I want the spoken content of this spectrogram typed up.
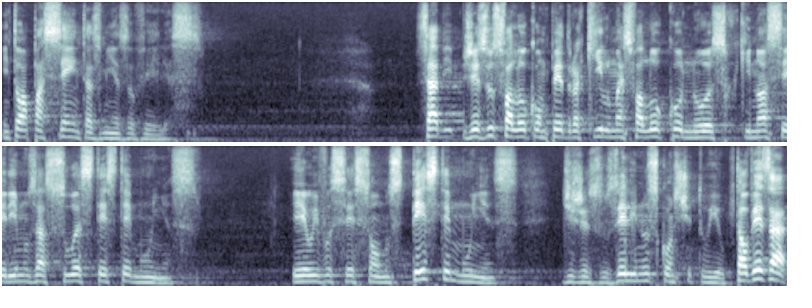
então apacenta as minhas ovelhas. Sabe, Jesus falou com Pedro aquilo, mas falou conosco que nós seríamos as suas testemunhas. Eu e você somos testemunhas de Jesus, ele nos constituiu. Talvez a,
